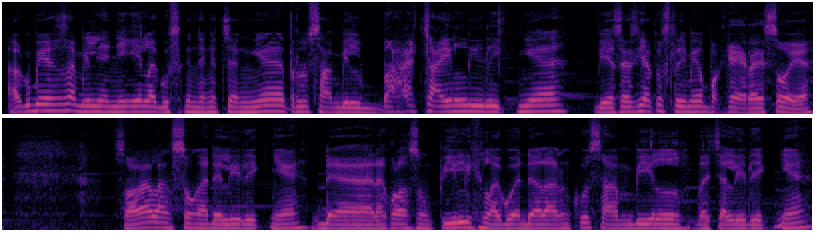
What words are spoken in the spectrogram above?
aku biasa sambil nyanyiin lagu sekencang-kencangnya terus sambil bacain liriknya. Biasanya sih aku streaming pakai reso ya. Soalnya langsung ada liriknya dan aku langsung pilih lagu andalanku sambil baca liriknya.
